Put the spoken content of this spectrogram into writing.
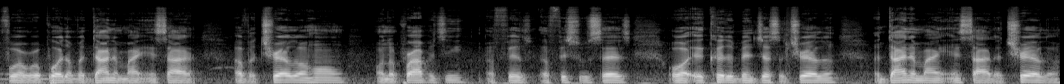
for a report of a dynamite inside of a trailer home on the property, official says, or it could have been just a trailer, a dynamite inside a trailer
